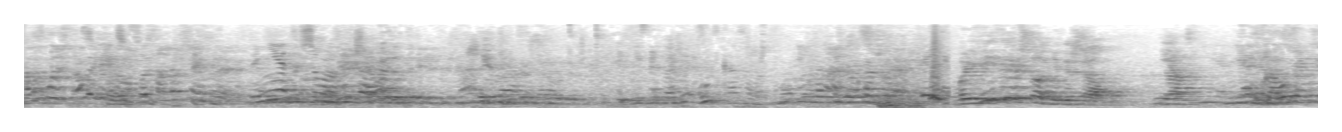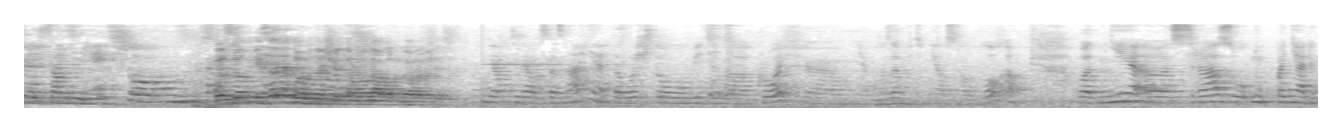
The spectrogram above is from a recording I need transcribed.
А вы больше пробовали? Вот вообще Да нет, все, он Вы видели, что он не дышал? Нет. У кого-то сомнения. То есть вот из-за этого вы начали там вот навык ворочать? Я потеряла сознание от того, что увидела кровь, э, у меня в глазах потемнело, стало плохо. Вот, мне э, сразу ну, подняли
